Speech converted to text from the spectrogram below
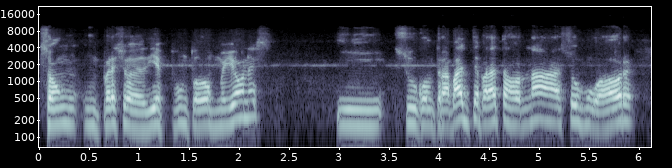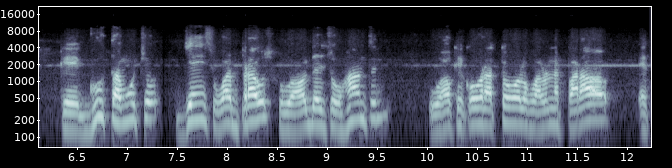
Son un precio de 10.2 millones y su contraparte para esta jornada es un jugador que gusta mucho, James Ward-Prowse, jugador del Southampton, jugador que cobra todos los balones parados, eh,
